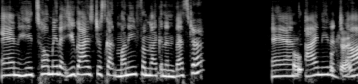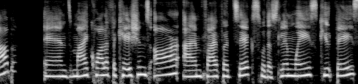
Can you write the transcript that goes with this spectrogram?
and he told me that you guys just got money from like an investor, and Oh, I need a job. And my qualifications are: I'm five foot six with a slim waist, cute face,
